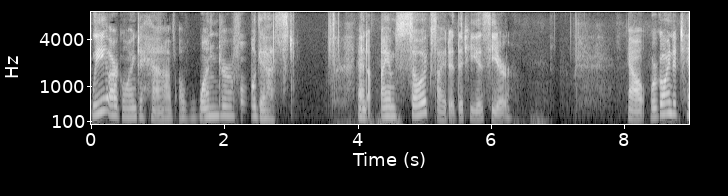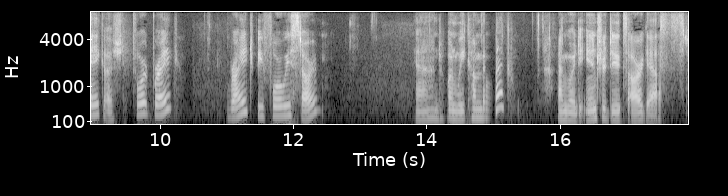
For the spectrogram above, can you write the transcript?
we are going to have a wonderful guest, and I am so excited that he is here. Now, we're going to take a short break right before we start. And when we come back, I'm going to introduce our guest.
